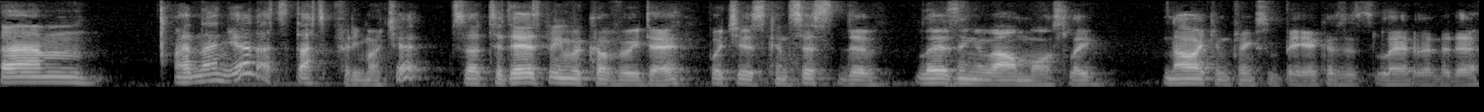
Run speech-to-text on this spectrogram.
Um, and then yeah, that's that's pretty much it. So today's been recovery day, which is consisted of lazing around mostly. Now I can drink some beer because it's later in the day.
